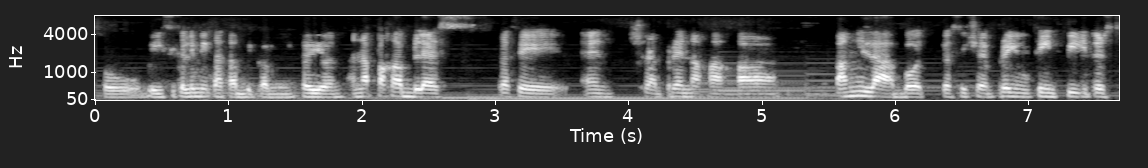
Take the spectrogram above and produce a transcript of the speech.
So basically may katabi kami. So yun, napaka-bless kasi and syempre nakaka pangilabot kasi syempre yung St. Peter's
